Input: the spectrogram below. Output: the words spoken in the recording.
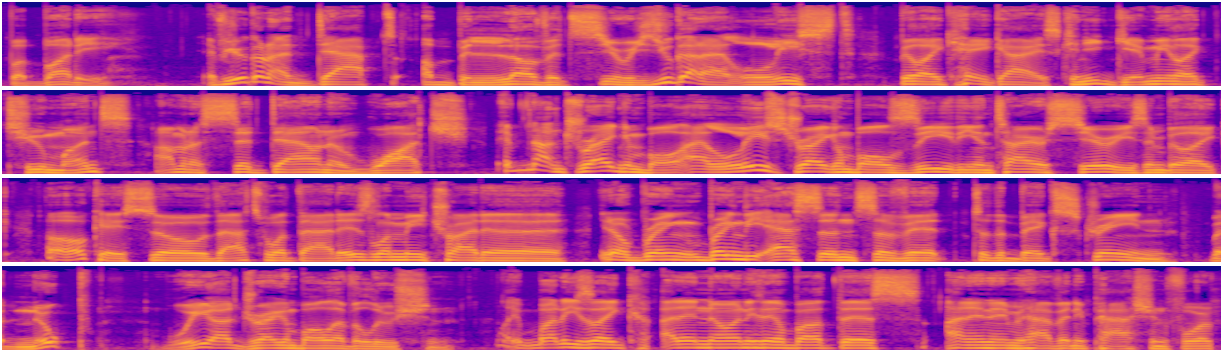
but Buddy, if you're gonna adapt a beloved series, you gotta at least be like, hey guys, can you give me like two months? I'm gonna sit down and watch, if not Dragon Ball, at least Dragon Ball Z, the entire series, and be like, oh, okay, so that's what that is. Let me try to, you know, bring bring the essence of it to the big screen. But nope. We got Dragon Ball Evolution. Like, buddy's like, I didn't know anything about this. I didn't even have any passion for it.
